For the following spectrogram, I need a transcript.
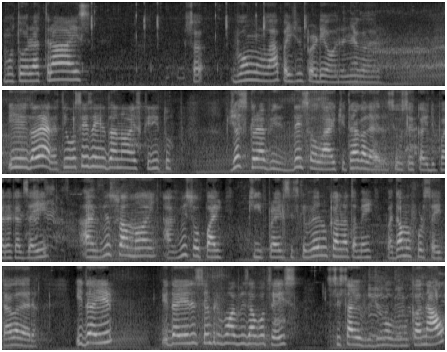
Motor atrás. Só... Vamos lá pra gente não perder hora, né, galera? E, galera, se vocês ainda não é inscrito, já se inscreve, deixa seu like, tá, galera? Se você cair de paraquedas aí, avisa sua mãe, avisa seu pai, que pra ele se inscrever no canal também, vai dar uma força aí, tá, galera? E daí, e daí eles sempre vão avisar vocês se sair vídeo novo no canal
